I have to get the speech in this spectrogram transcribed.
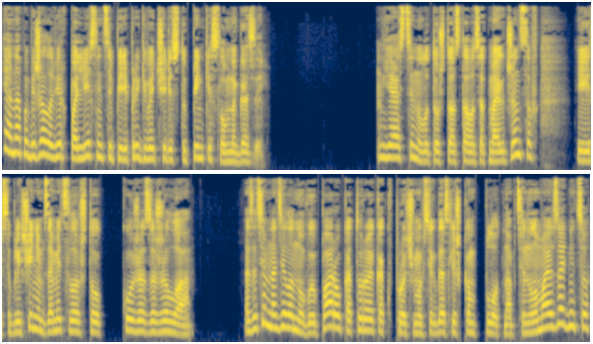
и она побежала вверх по лестнице, перепрыгивая через ступеньки, словно газель. Я стянула то, что осталось от моих джинсов, и с облегчением заметила, что кожа зажила а затем надела новую пару, которая, как, впрочем, и всегда слишком плотно обтянула мою задницу,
